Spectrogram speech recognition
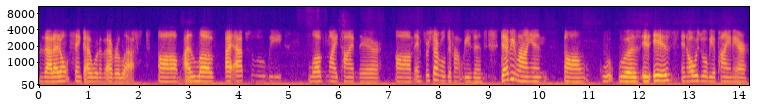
that I don't think I would have ever left. Um, I hmm. love, I absolutely loved my time there, um, and for several different reasons. Debbie Ryan um, was is and always will be a pioneer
